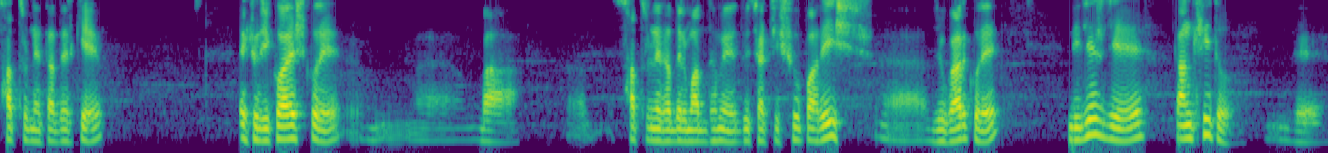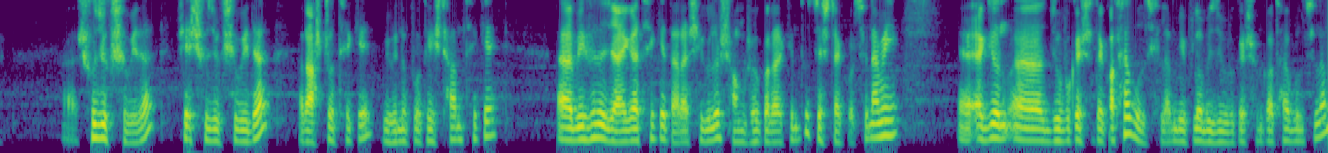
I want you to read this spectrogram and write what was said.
ছাত্র নেতাদেরকে একটু রিকোয়েস্ট করে বা ছাত্র নেতাদের মাধ্যমে দু চারটি সুপারিশ জোগাড় করে নিজের যে কাঙ্ক্ষিত যে সুযোগ সুবিধা, সেই সুযোগ সুবিধা রাষ্ট্র থেকে, বিভিন্ন প্রতিষ্ঠান থেকে বিভিন্ন জায়গা থেকে তারা সেগুলো সংগ্রহ করার কিন্তু চেষ্টা করছেন। আমি একজন যুবকের সাথে কথা বলছিলাম, বিপ্লবী যুবকের সঙ্গে কথা বলছিলাম।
